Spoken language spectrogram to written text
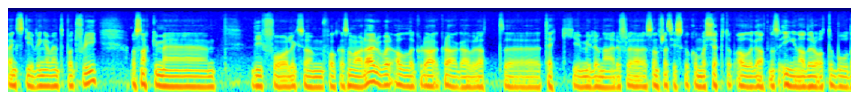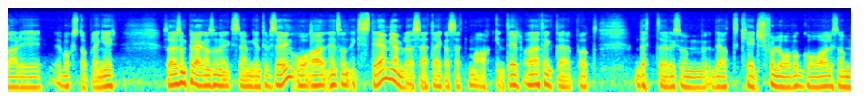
thanksgiving og vente på et fly og snakke med de få liksom, folka som var der, hvor alle klaga over at uh, tech-millionærer fra San Francisco kom og kjøpte opp alle gatene, så ingen hadde råd til å bo der de vokste opp lenger. Så det er liksom prega av en sånn ekstrem gentrifisering og en sånn ekstrem hjemløshet jeg ikke har sett maken til. Og jeg tenkte på at dette liksom, det at Cage får lov å gå liksom,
